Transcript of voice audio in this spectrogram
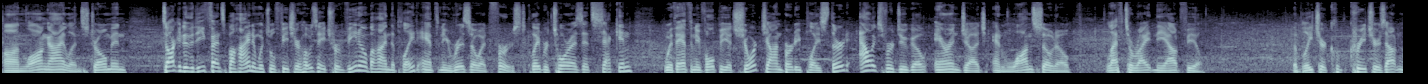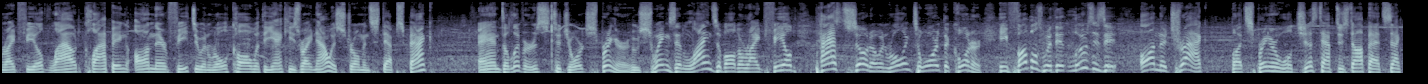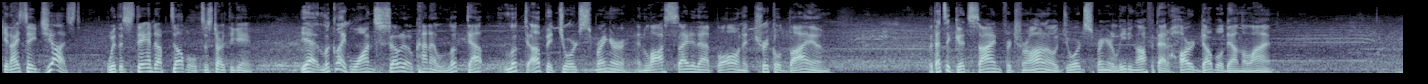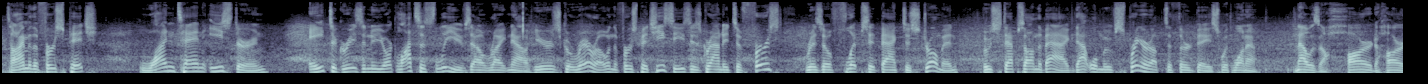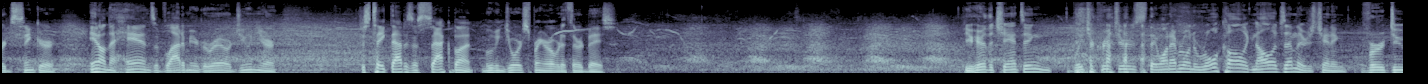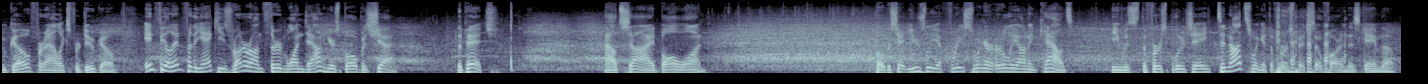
on Long Island. Stroman talking to the defense behind him, which will feature Jose Trevino behind the plate, Anthony Rizzo at first, Gleyber Torres at second, with Anthony Volpe at short. Jon Berti plays third, Alex Verdugo, Aaron Judge, and Juan Soto left to right in the outfield. The bleacher creatures out in right field, loud clapping on their feet, doing roll call with the Yankees right now as Stroman steps back and delivers to George Springer, who swings and lines the ball to right field, past Soto and rolling toward the corner. He fumbles with it, loses it on the track, but Springer will just have to stop at second. I say just with a stand-up double to start the game. Yeah, it looked like Juan Soto kind of looked up, looked up at George Springer and lost sight of that ball, and it trickled by him. But that's a good sign for Toronto. George Springer leading off with that hard double down the line. Time of the first pitch, 110 Eastern. Eight degrees in New York. Lots of sleeves out right now. Here's Guerrero, and the first pitch he sees is grounded to first. Rizzo flips it back to Stroman, who steps on the bag. That will move Springer up to third base with one out. And that was a hard, hard sinker in on the hands of Vladimir Guerrero Jr. Just take that as a sac bunt, moving George Springer over to third base. You hear the chanting, the bleacher creatures, they want everyone to roll call, acknowledge them. They're just chanting Verdugo for Alex Verdugo. Infield in for the Yankees. Runner on third, one down. Here's Bo Bichette. The pitch. Outside, ball one. Bo Bichette usually a free swinger early on in counts. He was the first Blue Jay to not swing at the first pitch so far in this game, though.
